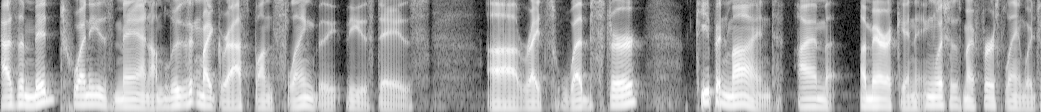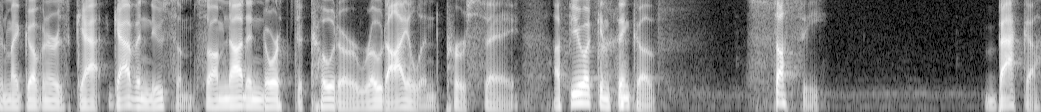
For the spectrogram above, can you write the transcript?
as a mid 20s man, I'm losing my grasp on slang th- these days, uh, writes Webster. Keep in mind, I'm American. English is my first language, and my governor is Ga- Gavin Newsom, so I'm not in North Dakota or Rhode Island per se. A few I can think of Sussy, baka,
